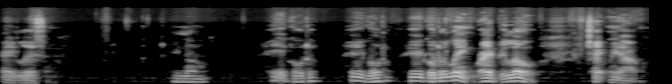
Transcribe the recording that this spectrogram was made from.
Hey, listen. You know, here go to here go to here go the link right below. Check me out.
